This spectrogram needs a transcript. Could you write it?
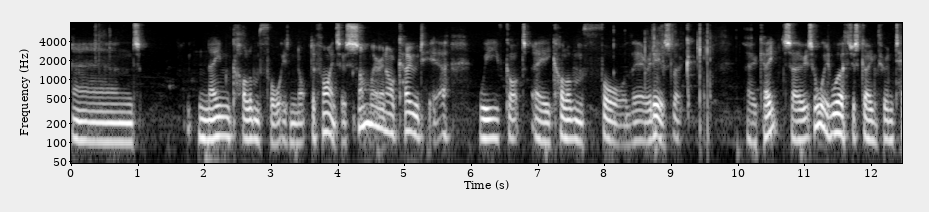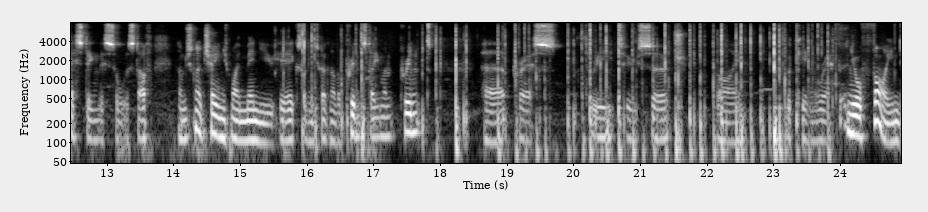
and name column 4 is not defined. So somewhere in our code here, we've got a column 4. There it is, look. Okay, so it's always worth just going through and testing this sort of stuff. I'm just going to change my menu here because I need to add another print statement. Print, uh, press 3 to search by booking ref. And you'll find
